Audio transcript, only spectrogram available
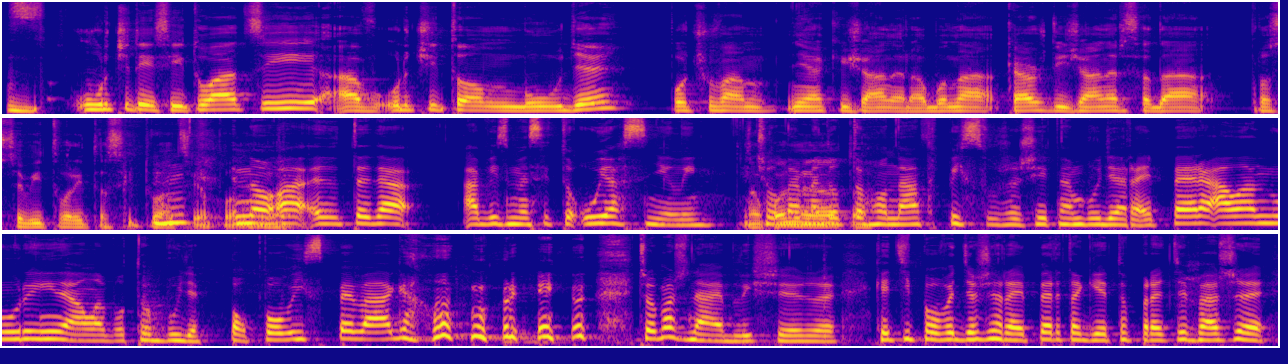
v určitej situácii a v určitom múde počúvam nejaký žáner, alebo na každý žáner sa dá proste vytvoriť tá situácia. Mm. No a e, teda, aby sme si to ujasnili, no, čo dáme do to. toho nadpisu, že či tam bude reper Alan Murín, alebo to bude popový spevák Alan Murín. Čo máš najbližšie? Že keď ti povedia, že reper, tak je to pre teba, že,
